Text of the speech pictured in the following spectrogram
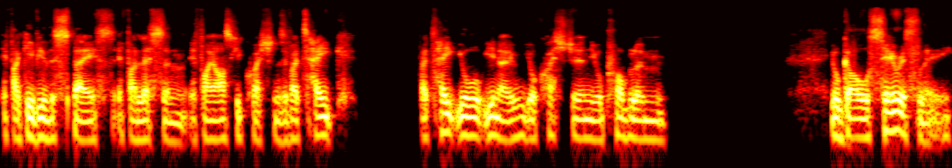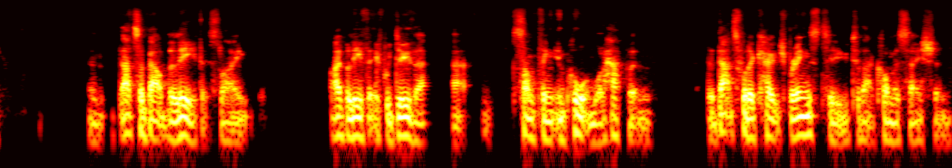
if I give you the space, if I listen, if I ask you questions, if I take if I take your, you know, your question, your problem, your goal seriously, and that's about belief. It's like I believe that if we do that, something important will happen. That that's what a coach brings to to that conversation.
